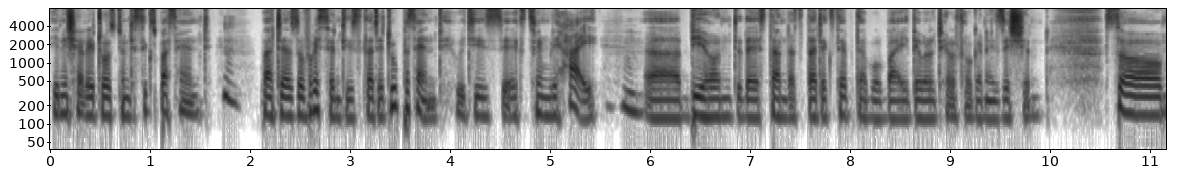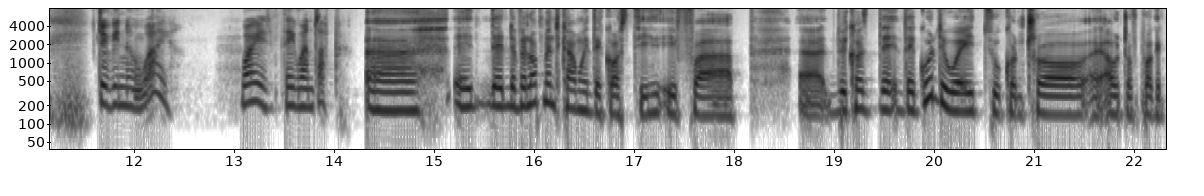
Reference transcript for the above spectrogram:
Initially, it was 26%, hmm. but as of recent, it's 32%, which is extremely high, hmm. uh, beyond the standards that are acceptable by the World Health Organization. So Do we know why? Why they went up? Uh, the development come with the cost if uh, uh, because the, the good way to control uh, out of pocket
